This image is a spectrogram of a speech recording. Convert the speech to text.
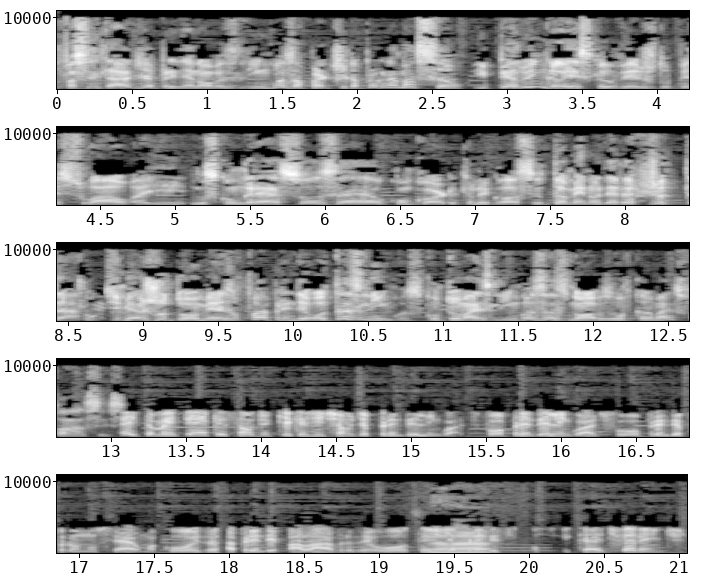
facilidade de aprender novas línguas a partir da programação. E pelo inglês que eu vejo do pessoal aí nos congressos, é, eu concordo que o negócio também não deve ajudar. O que me ajudou mesmo foi aprender outras línguas. Quanto mais línguas, as novas vão ficando mais fáceis. É, e também tem a questão de o que, que a gente chama de aprender linguagem. Se for aprender linguagem, for aprender a pronunciar é uma coisa, aprender palavras é outra, e Aham. aprender se comunicar é diferente.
